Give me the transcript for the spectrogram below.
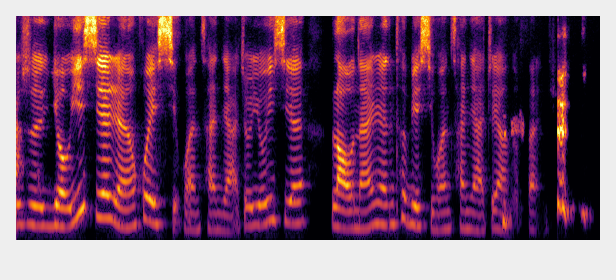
就是有一些人会喜欢参加，就有一些老男人特别喜欢参加这样的饭局。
